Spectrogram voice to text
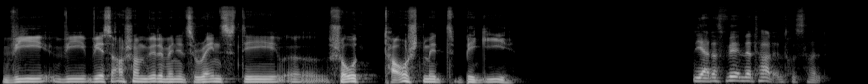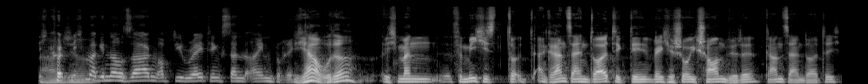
wie, wie, wie es ausschauen würde, wenn jetzt Reigns die äh, Show tauscht mit Big E. Ja, das wäre in der Tat interessant. Ich also, könnte nicht mal genau sagen, ob die Ratings dann einbrechen. Ja, oder? Ich meine, für mich ist ganz eindeutig, welche Show ich schauen würde. Ganz eindeutig.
